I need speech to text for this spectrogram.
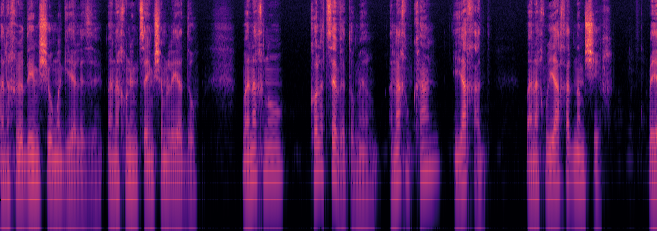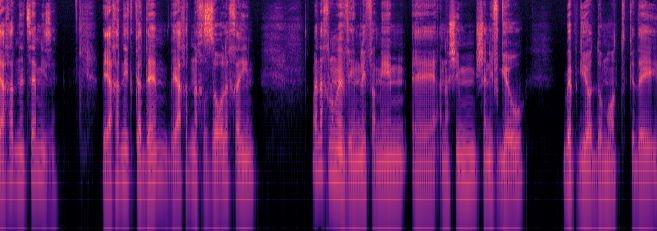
ואנחנו יודעים שהוא מגיע לזה, ואנחנו נמצאים שם לידו, ואנחנו כל הצוות אומר, אנחנו כאן יחד, ואנחנו יחד נמשיך, ויחד נצא מזה, ויחד נתקדם, ויחד נחזור לחיים, ואנחנו מביאים לפעמים אה, אנשים שנפגעו בפגיעות דומות כדי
